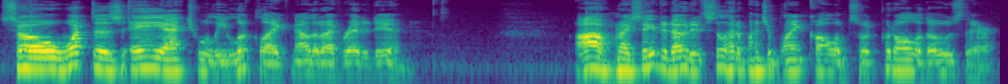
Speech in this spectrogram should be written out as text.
So what does A actually look like now that I've read it in? Ah, when I saved it out, it still had a bunch of blank columns, so it put all of those there.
